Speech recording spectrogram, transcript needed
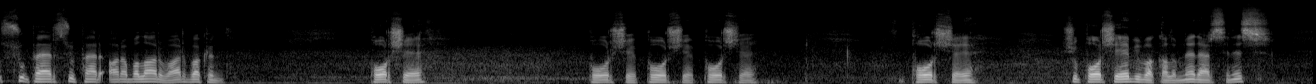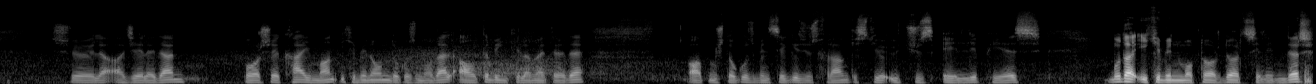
Süper süper arabalar var. Bakın. Porsche, Porsche, Porsche, Porsche, Porsche. Şu Porsche'ye bir bakalım ne dersiniz? Şöyle aceleden Porsche Cayman 2019 model 6000 kilometrede 69.800 frank istiyor 350 PS. Bu da 2000 motor 4 silindir.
